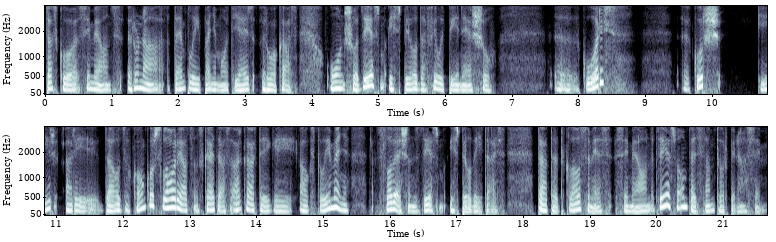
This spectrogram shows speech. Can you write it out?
tas, ko Simeons runā templī, paņemot Jēzu rokās. Un šo dziesmu izpilda filipīniešu uh, koris, uh, kurš ir arī daudzu konkursu laureāts un skaitās ārkārtīgi augsta līmeņa slavēšanas dziesmu izpildītājs. Tātad klausamies Simeona dziesmu un pēc tam turpināsim.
